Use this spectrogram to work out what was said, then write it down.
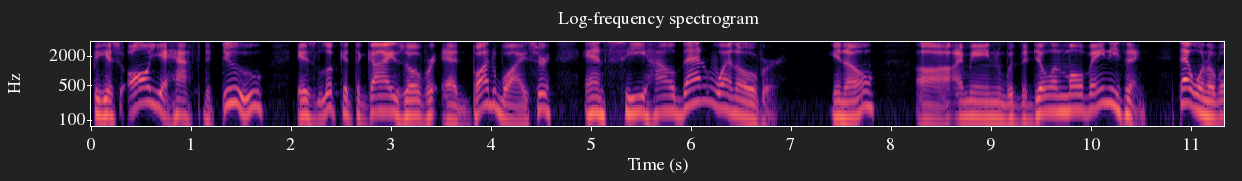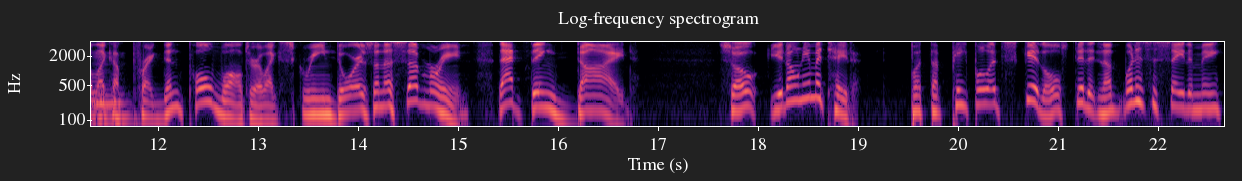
Because all you have to do is look at the guys over at Budweiser and see how that went over. You know, uh, I mean, with the Dylan Mulvaney thing, that went over like a pregnant pole vaulter, like screen doors on a submarine. That thing died. So you don't imitate it. But the people at Skittles did it. Now, what does this say to me?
